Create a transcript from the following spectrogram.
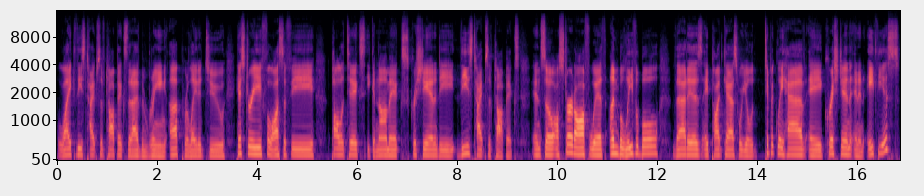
like these types of topics that I've been bringing up related to history, philosophy, politics, economics, Christianity, these types of topics. And so I'll start off with Unbelievable. That is a podcast where you'll typically have a Christian and an atheist,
